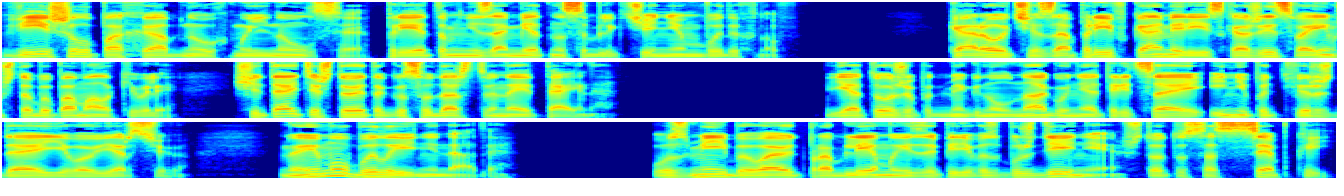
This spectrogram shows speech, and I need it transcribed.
Вишел похабно ухмыльнулся, при этом незаметно с облегчением выдохнув. Короче, запри в камере и скажи своим, чтобы помалкивали. Считайте, что это государственная тайна. Я тоже подмигнул Нагу, не отрицая и не подтверждая его версию. Но ему было и не надо. У змей бывают проблемы из-за перевозбуждения, что-то со сцепкой.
